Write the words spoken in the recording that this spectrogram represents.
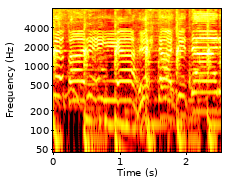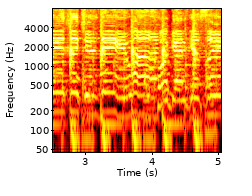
النطرية يحتاج تاريخك الديوان فوق القصيدة.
